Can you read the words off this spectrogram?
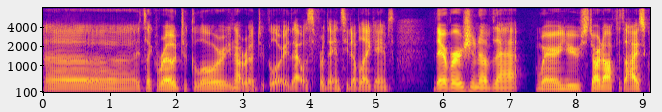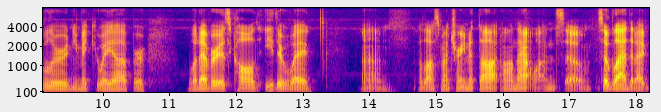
uh, it's like Road to Glory, not Road to Glory. That was for the NCAA games. Their version of that, where you start off as a high schooler and you make your way up, or whatever it's called. Either way, um, I lost my train of thought on that one. So so glad that I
